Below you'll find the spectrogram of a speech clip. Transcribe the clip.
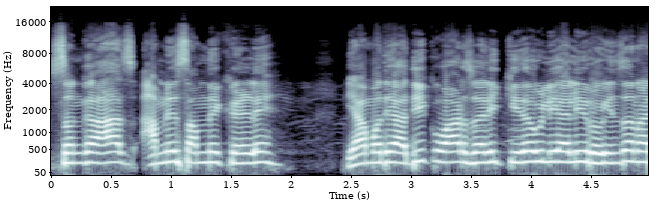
संघ आज आमने सामने खेळले. यामध्ये अधिक वाढ झाली किरवली आली रोहिंजन आली.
